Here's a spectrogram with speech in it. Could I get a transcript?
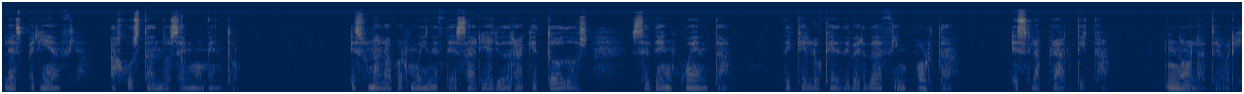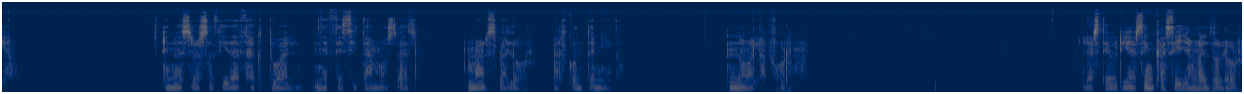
la experiencia ajustándose al momento. Es una labor muy necesaria, ayudar a que todos se den cuenta de que lo que de verdad importa es la práctica, no la teoría. En nuestra sociedad actual necesitamos dar más valor al contenido, no a la forma. Las teorías encasillan al dolor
